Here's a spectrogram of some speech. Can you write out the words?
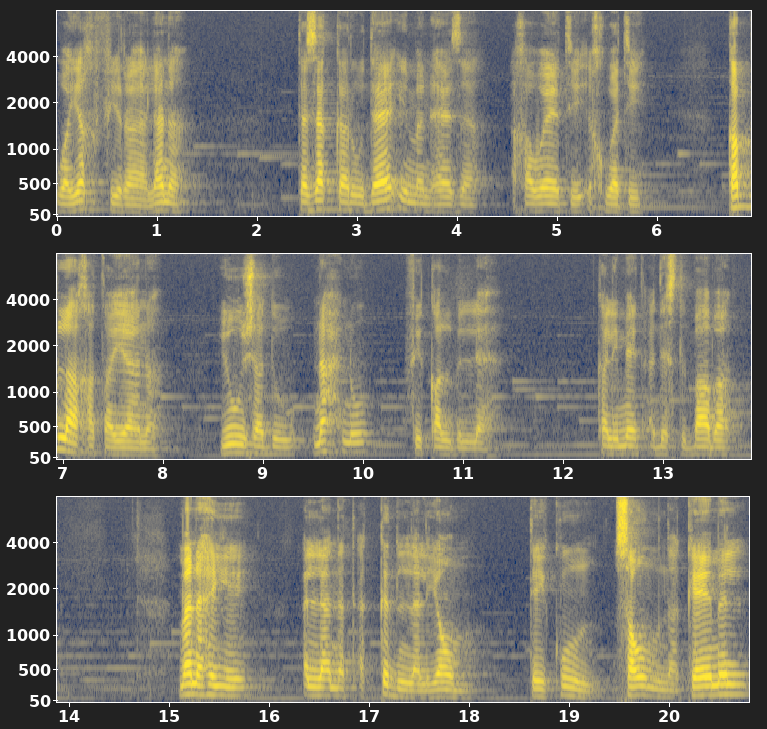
ويغفر لنا. تذكروا دائما هذا أخواتي إخوتي. قبل خطايانا يوجد نحن في قلب الله. كلمات قداسة البابا. ما هي إلا نتأكد لنا اليوم تيكون صومنا كامل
